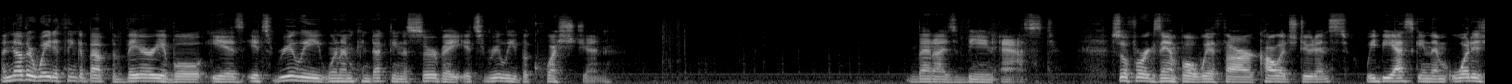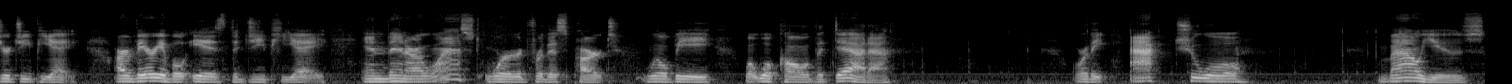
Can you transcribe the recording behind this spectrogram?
Another way to think about the variable is it's really, when I'm conducting a survey, it's really the question that is being asked. So for example, with our college students, we'd be asking them, what is your GPA? Our variable is the GPA. And then our last word for this part will be what we'll call the data, or the actual values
